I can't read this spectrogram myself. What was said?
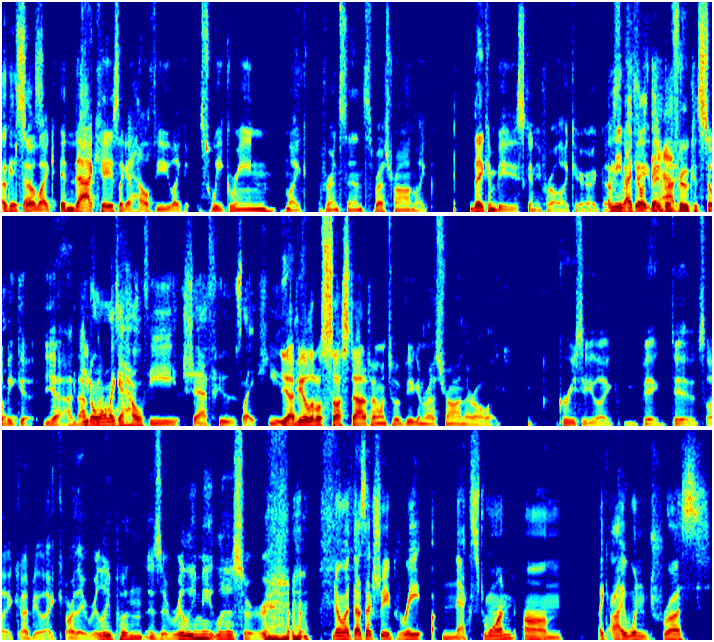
Okay, so like in that case like a healthy like Sweetgreen like for instance restaurant like they can be skinny for all i care i guess I mean, I feel like they their have to food could still be good yeah at If that you don't want like a healthy chef who's like huge. yeah i'd be a little sussed out if i went to a vegan restaurant and they're all like greasy like big dudes like i'd be like are they really putting is it really meatless or You know what? That's actually a great uh, next one. Um, like I wouldn't trust,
